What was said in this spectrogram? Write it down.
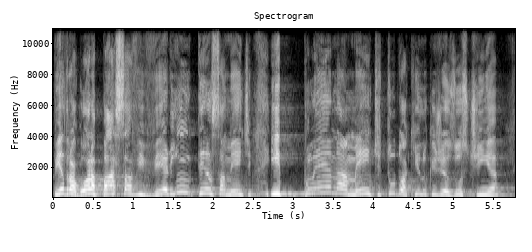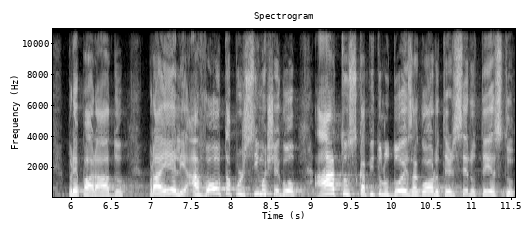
Pedro agora passa a viver intensamente e plenamente tudo aquilo que Jesus tinha preparado para ele. A volta por cima chegou. Atos capítulo 2, agora o terceiro texto.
